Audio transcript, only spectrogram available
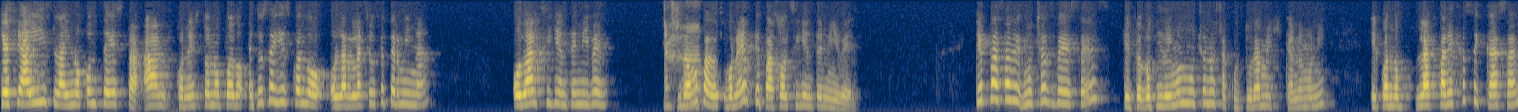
que se aísla y no contesta. Ah, con esto no puedo. Entonces ahí es cuando o la relación se termina o da al siguiente nivel. Y vamos a suponer que pasó al siguiente nivel. ¿Qué pasa de muchas veces, que lo tenemos mucho en nuestra cultura mexicana, Moni, que cuando las parejas se casan,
